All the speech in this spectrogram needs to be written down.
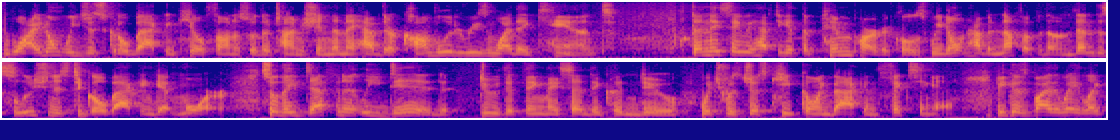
why don't we just go back and kill Thanos with their time machine? Then they have their convoluted reason why they can't. Then they say we have to get the Pym particles. We don't have enough of them. Then the solution is to go back and get more. So they definitely did do the thing they said they couldn't do, which was just keep going back and fixing it. Because by the way, like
